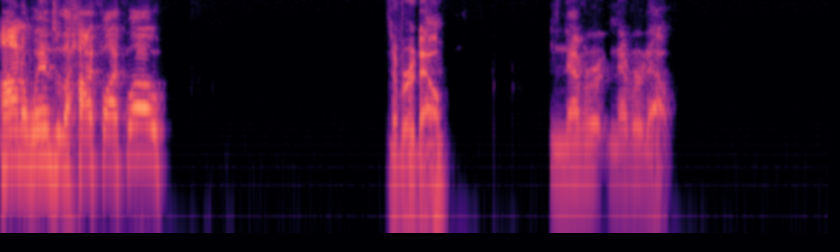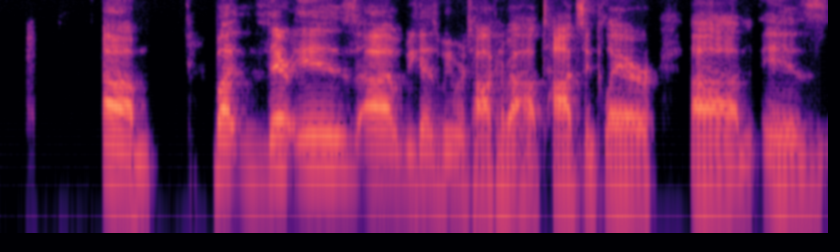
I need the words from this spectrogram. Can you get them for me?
Tana wins with a high fly flow. Never a doubt. Never, never a doubt. Um, but there is uh because we were talking about how Todd Sinclair um is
